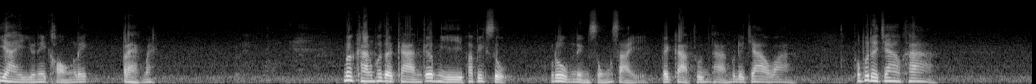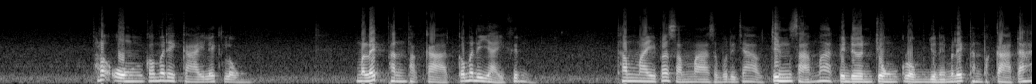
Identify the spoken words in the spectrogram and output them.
ใหญ่อยู่ในของเล็ก แปลกไหมเมื่อครั้งพุทธกาลก็มีพระภิกษุรูปหนึ่งสงสัย ไปกราบทูลถามพระพุทธเจ้าว่า พระพุทธเจ้าข้าพระองค์ก็ไม่ได้กายเล็กลงเมล็ดพันธุ์ผักกาดก็ไม่ได้ใหญ่ขึ้นทำไมพระสัมมาสัมพุทธเจ้า จึงสามารถไปเดินจงกรมอยู่ในเมล็ดพันธุ์ผักกาดได้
